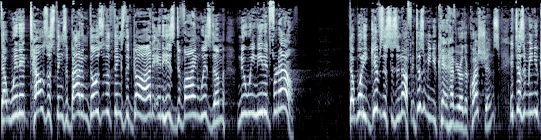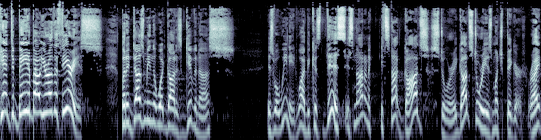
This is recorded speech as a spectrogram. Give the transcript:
that when it tells us things about him, those are the things that God, in his divine wisdom, knew we needed for now. That what he gives us is enough. It doesn't mean you can't have your other questions, it doesn't mean you can't debate about your other theories. But it does mean that what God has given us is what we need. Why? Because this is not an it's not God's story. God's story is much bigger, right?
